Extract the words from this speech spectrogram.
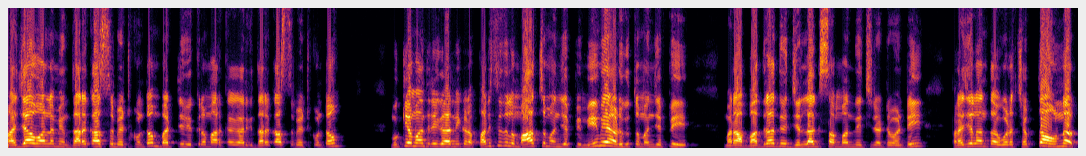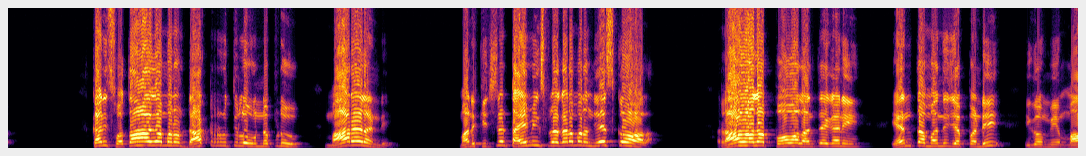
ప్రజావాళ్ళ మేము దరఖాస్తు పెట్టుకుంటాం బట్టి విక్రమార్క గారికి దరఖాస్తు పెట్టుకుంటాం. ముఖ్యమంత్రి గారిని ఇక్కడ పరిస్థితులు మార్చమని చెప్పి మేమే అడుగుతామని చెప్పి మరి ఆ భద్రాద్రి జిల్లాకు సంబంధించినటువంటి ప్రజలంతా కూడా చెప్తా ఉన్నారు. కానీ స్వతహాగా మనం డాక్టర్ వృత్తిలో ఉన్నప్పుడు మారాలండి. మనకిచ్చిన టైమింగ్స్ ప్రకారం మనం చేసుకోవాలా. రావాలా పోవాలా అంతేగాని ఎంతమంది చెప్పండి? ఇగో మేము మా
